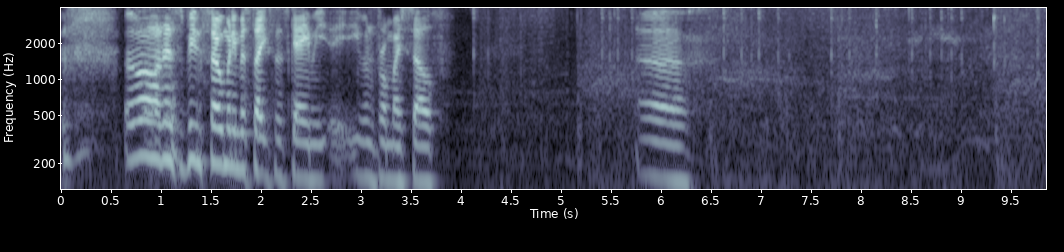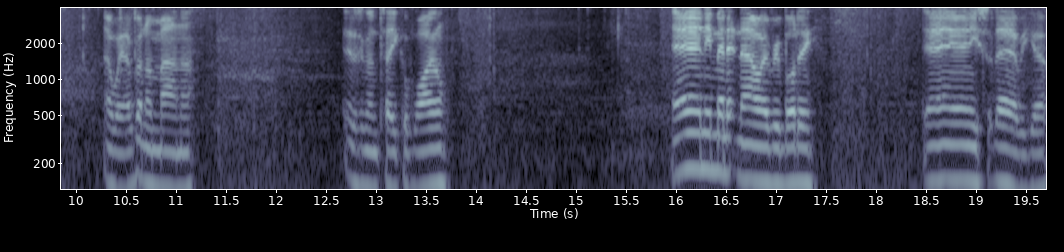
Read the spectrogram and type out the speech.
oh, there's been so many mistakes this game, even from myself. Uh... Oh wait, I've got no mana. This is going to take a while. Any minute now, everybody. Any, there we go.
